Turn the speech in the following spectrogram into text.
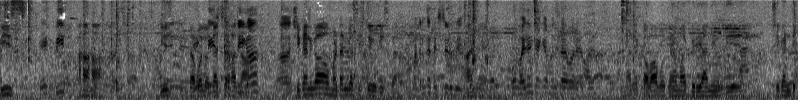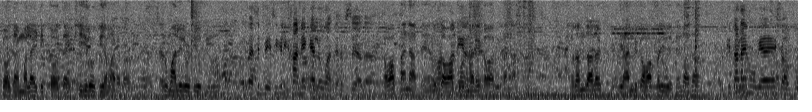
पीस एक पीस हाँ हाँ। पीस डबल होता है अच्छा खासा चिकन का और मटन का सिक्सटी रुपीज़ का है। मटन का सिक्सटी रुपीज़ हाँ जी हाँ जी। और भाईजान क्या क्या मिलता है हमारे यहाँ पे? हमारे कबाब होते हैं हमारी बिरयानी होती है चिकन टिक्का होता है मलाई टिक्का होता है खीर होती है हमारे पास रुमाली रोटी होती है। और वैसे बेसिकली खाने क्या लोग आते हैं सबसे ज़्यादा? कबाब खाने आते हैं तो कबाब कबाब खाने कॉर्नर है। कबाब ही खाने आते हैं। और हम ज़्यादा ध्यान भी कबाब पर ही देते हैं ज़्यादा। और कितना टाइम हो गया है शॉप को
